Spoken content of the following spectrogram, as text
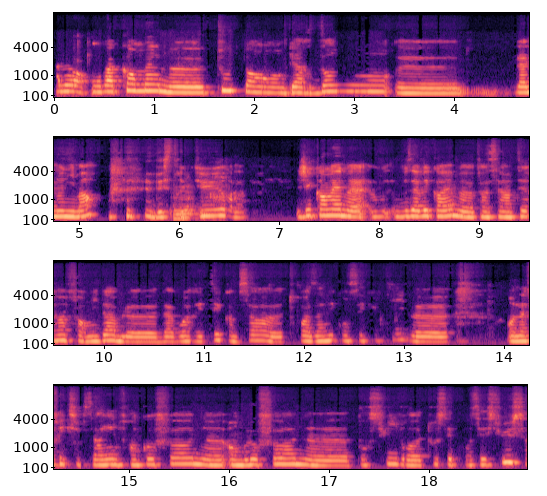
Alors, on va quand même, euh, tout en gardant euh, l'anonymat des structures, j'ai quand même, vous avez quand même, enfin c'est un terrain formidable euh, d'avoir été comme ça trois années consécutives en Afrique subsaharienne francophone, anglophone, pour suivre tous ces processus.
